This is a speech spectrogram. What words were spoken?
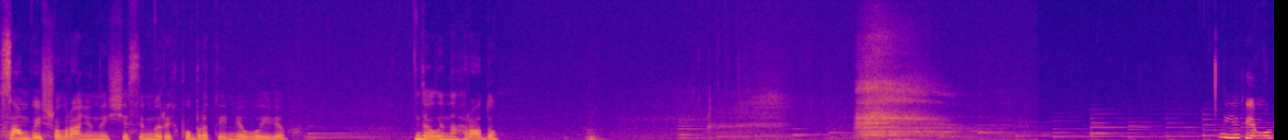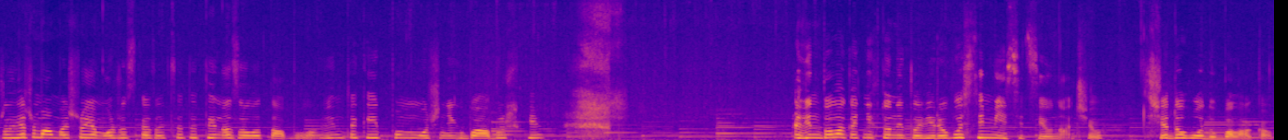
Сам вийшов ранений, ще семерих побратимів вивів. Дали награду. Як я можу? Я ж мама, що я можу сказати? Це дитина золота була. Він такий помощник бабушки. Він балакати ніхто не повірив, 8 місяців почав. Ще до году балакав.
